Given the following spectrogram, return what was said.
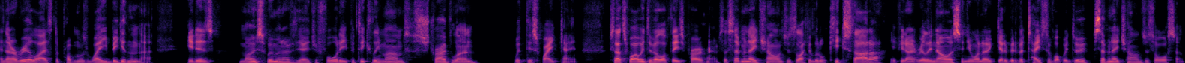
And then I realized the problem was way bigger than that. It is most women over the age of 40, particularly mums, struggling with this weight gain. So that's why we develop these programs. The seven day challenge is like a little Kickstarter. If you don't really know us and you want to get a bit of a taste of what we do, seven day challenge is awesome.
